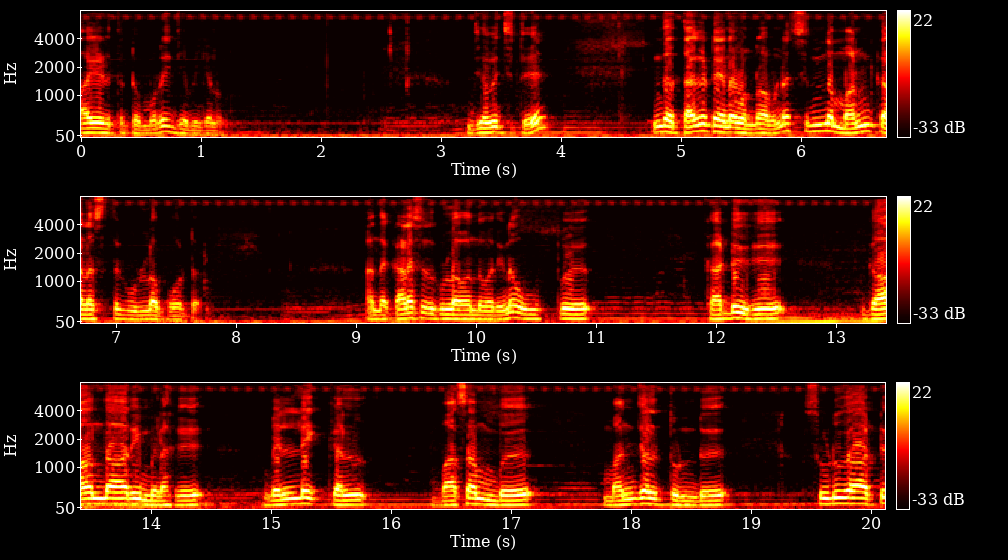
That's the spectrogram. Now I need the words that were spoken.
ஆயிரத்தெட்டு முறை ஜெபிக்கணும். ஜெபிச்சுட்டு இந்த தகட்டை என்ன பண்ணுறோம் அப்படின்னா சின்ன மண் கலசத்துக்கு உள்ளே போட்டு அந்த கலசத்துக்குள்ளே வந்து பார்த்திங்கன்னா உப்பு கடுகு காந்தாரி மிளகு வெள்ளைக்கல் வசம்பு மஞ்சள் துண்டு சுடுகாட்டு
